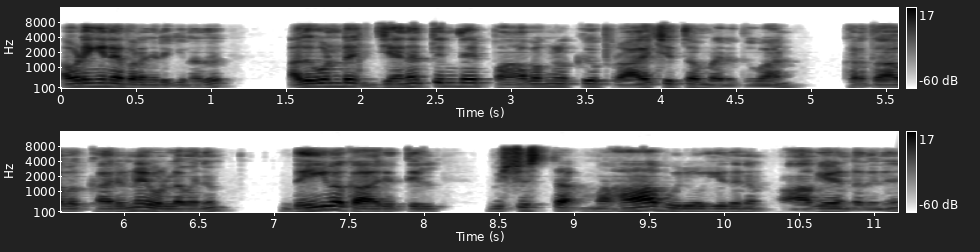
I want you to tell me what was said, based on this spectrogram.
അവിടെ ഇങ്ങനെ പറഞ്ഞിരിക്കുന്നത് അതുകൊണ്ട് ജനത്തിന്റെ പാപങ്ങൾക്ക് പ്രായച്ചിത്തം വരുത്തുവാൻ കർത്താവ് കരുണയുള്ളവനും ദൈവകാര്യത്തിൽ വിശ്വസ്ത മഹാപുരോഹിതനും ആകേണ്ടതിന്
